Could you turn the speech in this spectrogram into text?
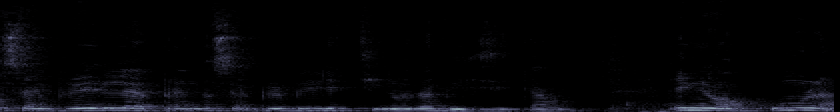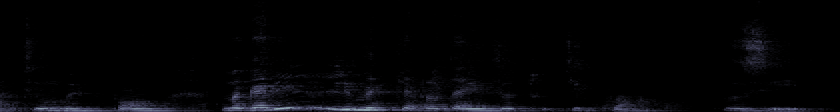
sempre il prendo sempre il bigliettino da visita e ne ho accumulati un bel po' magari li metterò dentro tutti qua così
